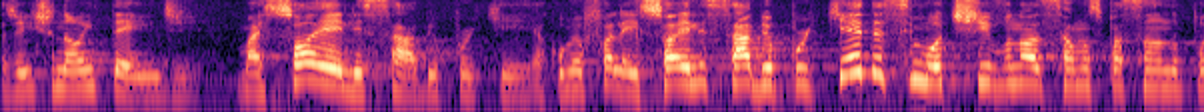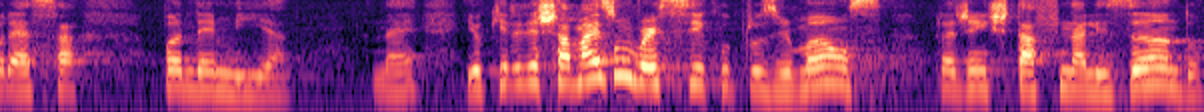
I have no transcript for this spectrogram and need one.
a gente não entende. Mas só Ele sabe o porquê. É como eu falei, só Ele sabe o porquê desse motivo nós estamos passando por essa pandemia. Né? E eu queria deixar mais um versículo para os irmãos, para a gente estar tá finalizando,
